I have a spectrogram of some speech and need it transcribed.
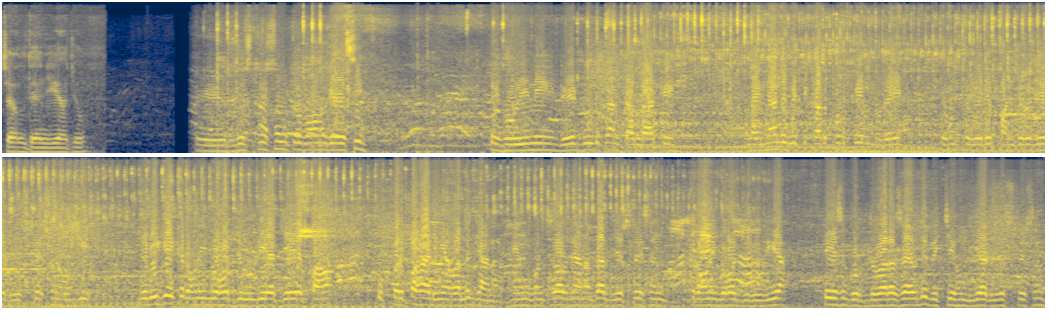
ਚੱਲਦੇ ਆ ਜੀ, ਆਜੋ। ਤੇ ਰਜਿਸਟ੍ਰੇਸ਼ਨ ਕਰਵਾਉਣ ਗਏ ਸੀ। ਤੇ ਹੋਈ ਨਹੀਂ ਡੇਢ ਡੂਢ ਘੰਟਾ ਲਾ ਕੇ ਲਾਈਨਾਂ ਦੇ ਵਿੱਚ ਖੜ ਖੜ ਕੇ ਮੁੜੇ। ਤੇ ਹੁਣ ਸਵੇਰੇ 5 ਵਜੇ ਰਜਿਸਟ੍ਰੇਸ਼ਨ ਹੋਊਗੀ। ਜਿਹੜੀ ਕਿ ਕਰਾਉਣੀ ਬਹੁਤ ਜ਼ਰੂਰੀ ਹੈ ਜੇ ਆਪਾਂ ਉੱਪਰ ਪਹਾੜੀਆਂ ਵੱਲ ਜਾਣਾ, ਹੇਮਕੁੰਟ ਸਾਹਿਬ ਜਾਣਾ, ਤਾਂ ਰਜਿਸਟ੍ਰੇਸ਼ਨ ਕਰਾਉਣੀ ਬਹੁਤ ਜ਼ਰੂਰੀ ਆ। ਤੇ ਇਸ ਗੁਰਦੁਆਰਾ ਸਾਹਿਬ ਦੇ ਵਿੱਚ ਹੁੰਦੀ ਆ ਰਜਿਸਟ੍ਰੇਸ਼ਨ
